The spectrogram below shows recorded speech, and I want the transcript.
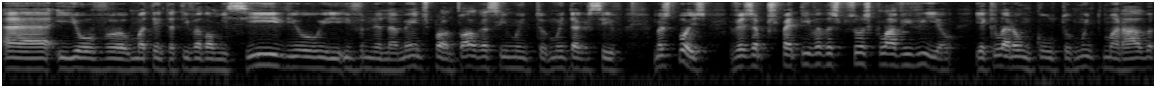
Uh, e houve uma tentativa de homicídio e envenenamentos, pronto, algo assim muito, muito agressivo. Mas depois vejo a perspectiva das pessoas que lá viviam e aquilo era um culto muito marado,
